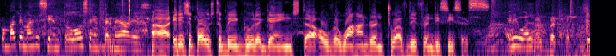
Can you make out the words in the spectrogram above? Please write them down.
combate más de 112 enfermedades. Uh, it is supposed to be good against uh, over 112 different diseases. Es igual. Sí,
